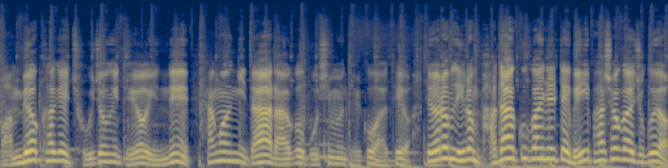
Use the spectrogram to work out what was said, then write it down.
완벽하게 조정이 되어 있는 상황이다 라고 보시면 될 것 같아요. 자, 여러분들 이런 바닥 구간일 때 매입하셔가지고 요.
